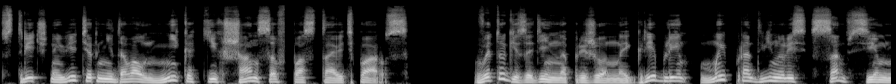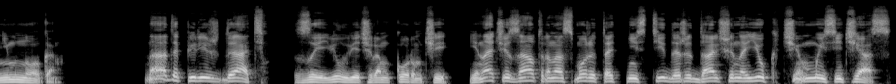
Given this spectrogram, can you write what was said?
встречный ветер не давал никаких шансов поставить парус. В итоге за день напряженной гребли мы продвинулись совсем немного. «Надо переждать», – заявил вечером кормчий. «Иначе завтра нас может отнести даже дальше на юг, чем мы сейчас».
